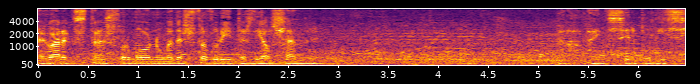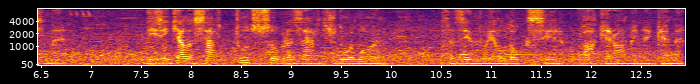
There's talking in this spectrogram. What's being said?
agora que se transformou numa das favoritas de Alexandre. Para além de ser belíssima, dizem que ela sabe tudo sobre as artes do amor, fazendo enlouquecer qualquer homem na cama.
